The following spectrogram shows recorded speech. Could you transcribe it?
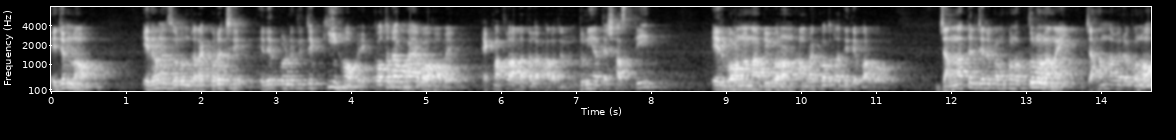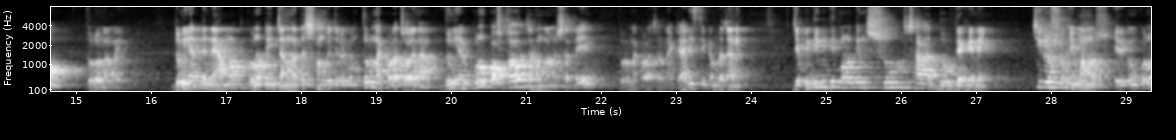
এই জন্য এ ধরনের জুলুম যারা করেছে, এদের পরিণতি যে কি হবে, কতটা ভয়াবহ হবে, একমাত্র আল্লাহ তালা ভালো জানেন। দুনিয়াতে শাস্তি এর বর্ণনা, বিবরণ আমরা কতটা দিতে পারব? জান্নাতের যেরকম কোনো তুলনা নাই, জাহান্নামেরও কোনো তুলনা নাই। দুনিয়াতে নেয়ামত কোনোটাই জান্নাতের সঙ্গে যেরকম তুলনা করা চলে না, দুনিয়ার কোনো কষ্টও জাহান্নামের সাথে তুলনা করা চলে না। একটা হাদিস থেকে আমরা জানি যে পৃথিবীতে কোনোদিন সুখ ছাড়া দুঃখ দেখে নাই, চিরসুখী মানুষ। এরকম কোনো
